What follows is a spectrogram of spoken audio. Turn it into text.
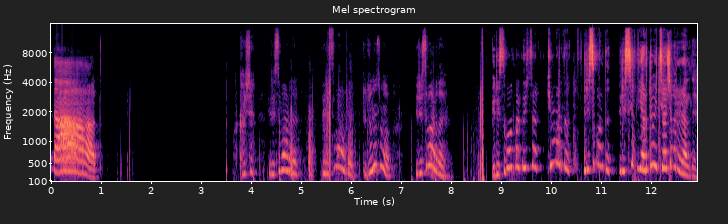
İmdat! Arkadaşlar birisi vardı. Birisi vardı. Duydunuz mu? Birisi vardı. Birisi vardı arkadaşlar. Kim vardı? Birisi vardı. Birisi bir yardım ihtiyacı var herhalde.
